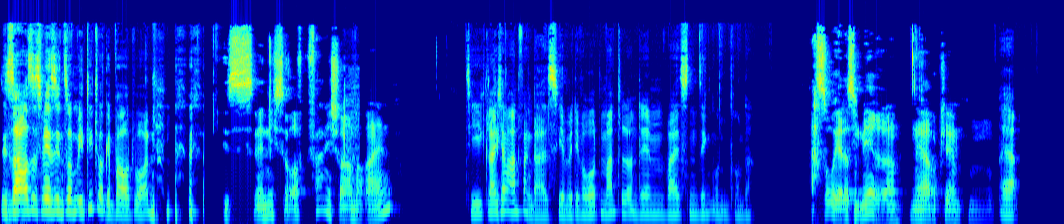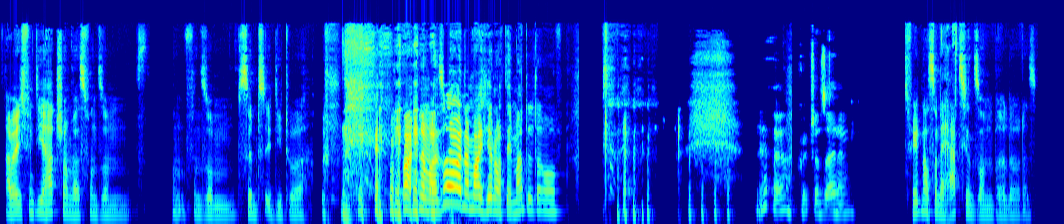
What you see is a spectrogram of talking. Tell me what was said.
die sah aus, als wäre sie in so einem Editor gebaut worden. Ist mir nicht so aufgefallen. Ich schaue mal rein. Die gleich am Anfang da ist, hier mit dem roten Mantel und dem weißen Ding unten drunter. Ach so, ja, das sind mehrere. Ja, okay. Ja, aber ich finde, die hat schon was von so einem von, von so einem Sims-Editor. mal so, dann mache ich hier noch den Mantel drauf. ja, ja, könnte schon sein. Ja. Es fehlt noch so eine Herzchen-Sonnenbrille oder so.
